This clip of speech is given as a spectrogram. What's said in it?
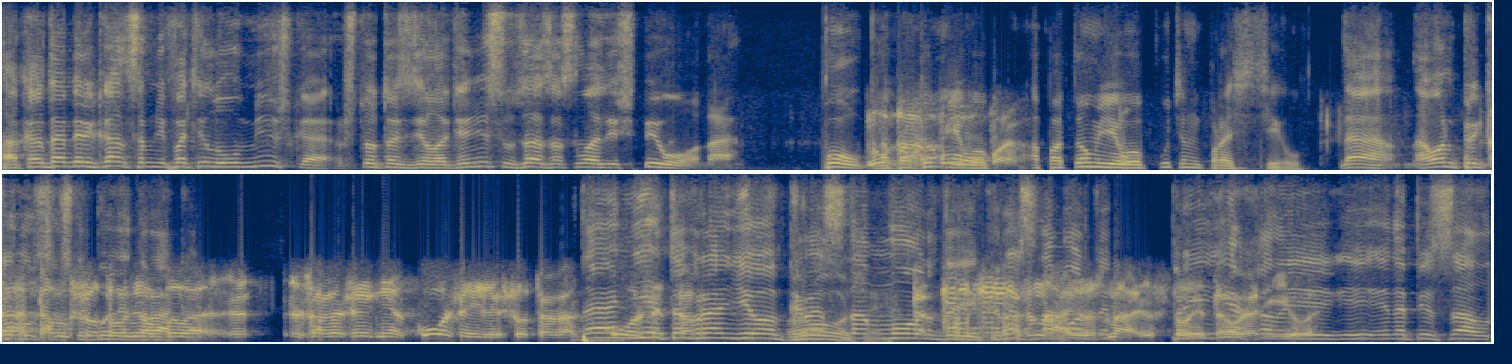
А когда американцам не хватило у Мишка что-то сделать, они сюда заслали шпиона. Поупа. а, потом его, а потом его Путин простил. Да, а он Да, прикинулся, там что него раком. было э, заражение кожи или что-то рак Да кожи, нет, это там. вранье, красномордый, Я красномордый. знаю, знаю, что это Приехал вранье. и, и- написал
